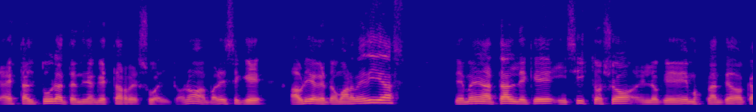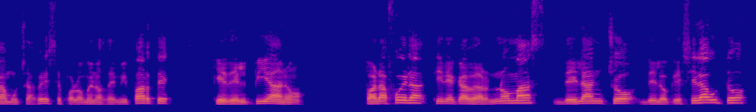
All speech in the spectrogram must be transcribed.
a esta altura tendrían que estar resueltos, ¿no? Me parece que habría que tomar medidas de manera tal de que, insisto yo, en lo que hemos planteado acá muchas veces, por lo menos de mi parte, que del piano para afuera tiene que haber no más del ancho de lo que es el auto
